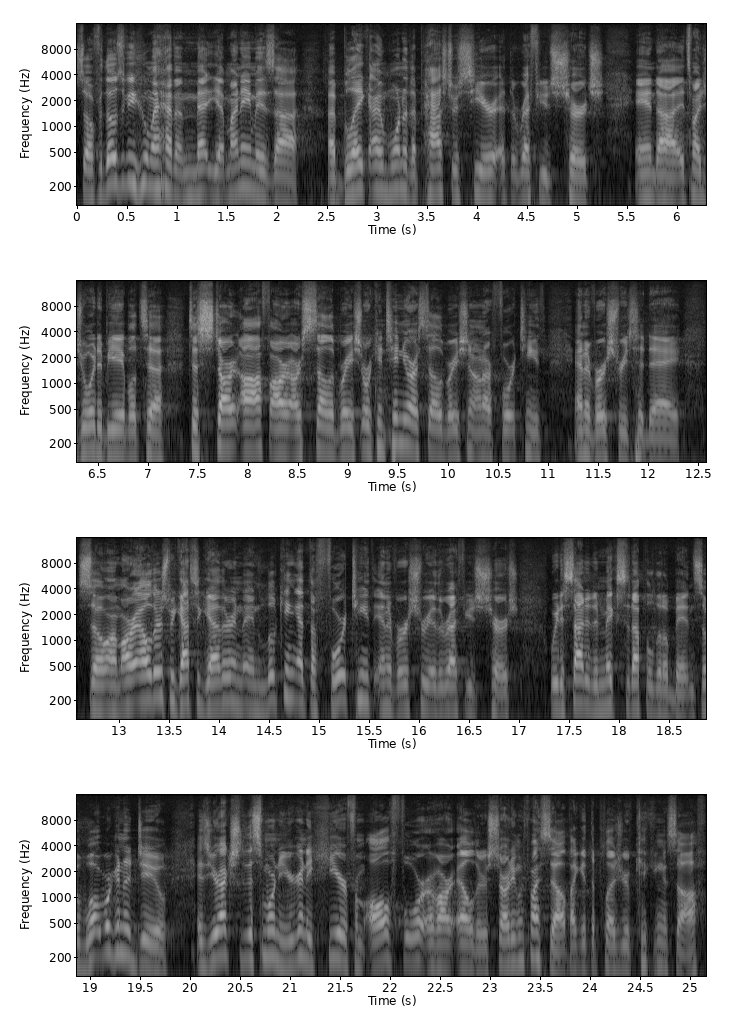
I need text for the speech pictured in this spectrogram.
So, for those of you whom I haven't met yet, my name is uh, uh, Blake. I'm one of the pastors here at the Refuge Church, and uh, it's my joy to be able to, to start off our, our celebration or continue our celebration on our 14th anniversary today. So, um, our elders, we got together and, and looking at the 14th anniversary of the Refuge Church, we decided to mix it up a little bit. And so, what we're going to do is you're actually this morning, you're going to hear from all four of our elders, starting with myself. I get the pleasure of kicking us off.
